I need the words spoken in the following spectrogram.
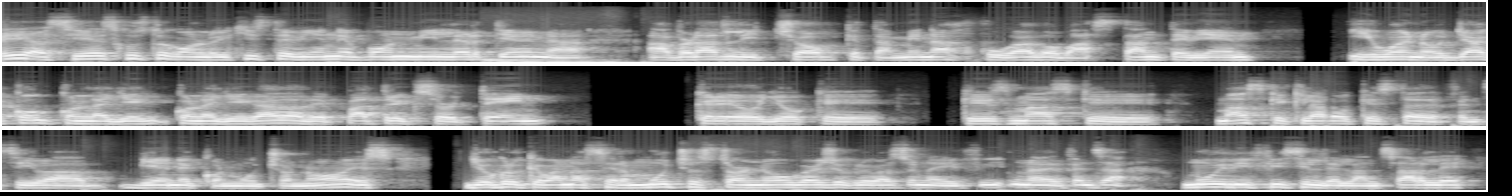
Sí, así es, justo como lo dijiste, viene Von Miller, tienen a, Bradley Chop, que también ha jugado bastante bien. Y bueno, ya con, la, con la llegada de Patrick Surtain, creo yo que que es más que, más que claro que esta defensiva viene con mucho, ¿no? Es, yo creo que van a ser muchos turnovers, yo creo que va a ser una, una defensa muy difícil de lanzarle.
